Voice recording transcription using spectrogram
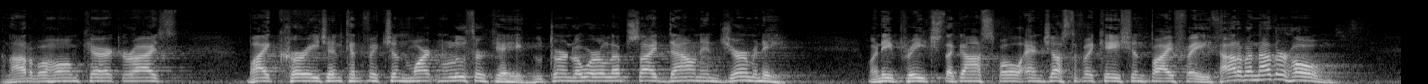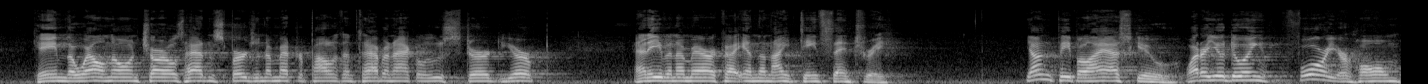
And out of a home characterized by courage and conviction, Martin Luther came, who turned the world upside down in Germany when he preached the gospel and justification by faith. Out of another home came the well known Charles Haddon Spurgeon of Metropolitan Tabernacle, who stirred Europe and even America in the 19th century. Young people, I ask you, what are you doing for your home,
